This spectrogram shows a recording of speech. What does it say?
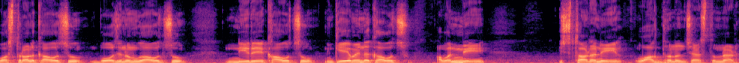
వస్త్రాలు కావచ్చు భోజనం కావచ్చు నీరే కావచ్చు ఇంకేమైనా కావచ్చు అవన్నీ ఇస్తాడని వాగ్దానం చేస్తున్నాడు.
